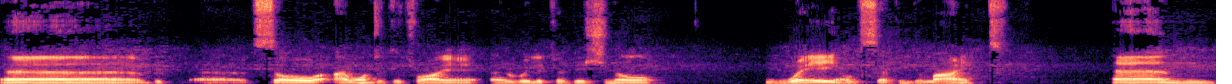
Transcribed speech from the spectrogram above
Uh, uh, so I wanted to try a really traditional way of setting the light and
